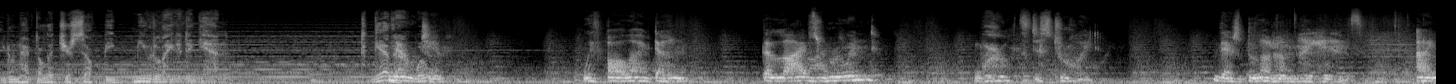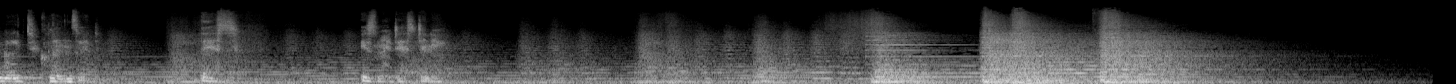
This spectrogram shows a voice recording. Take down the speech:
You don't have to let yourself be mutilated again. Together, no, we'll... Jim. With all I've done, the lives ruined, worlds destroyed, there's blood on my hands. I need to cleanse it. This is my destiny.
